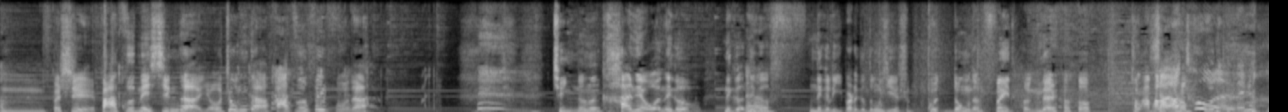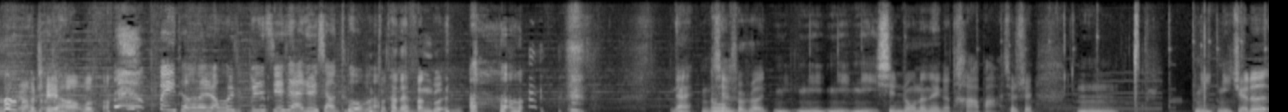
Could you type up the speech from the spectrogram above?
嗯，不是发自内心的、由衷的、发自肺腑的。就你能不能看见我那个、那个、那个、嗯那个里边那个东西是滚动的、沸腾的，然后 啪啦啪啦上扑，了的那种 然后这样，我靠，沸腾的，然后不是接下来就是想吐吗？他在翻滚。哎，你先嗯说说你、你、你、你心中的那个他吧，就是，嗯，你你觉得，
